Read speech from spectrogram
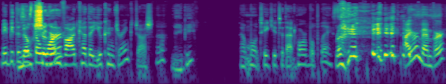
Maybe this Milk is the sugar? one vodka that you can drink, Joshna. Maybe. That won't take you to that horrible place. Right? I remember.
